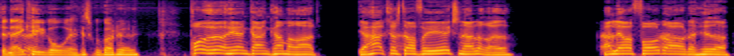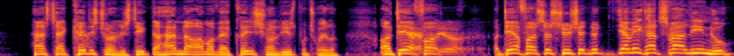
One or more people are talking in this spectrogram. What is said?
Den er ikke helt god. Jeg kan sgu godt høre det. Prøv at høre her en gang, kammerat. Jeg har Christoffer Eriksen allerede. Han laver foredrag, der hedder hashtag kritisk journalistik, der handler om at være kritisk journalist på Twitter. Og derfor, Ja, er jo, og derfor så synes jeg... Nu, jeg vil ikke have et svar lige nu,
